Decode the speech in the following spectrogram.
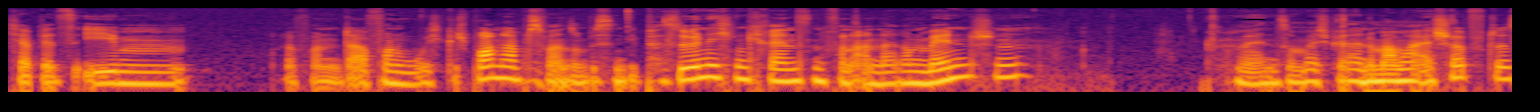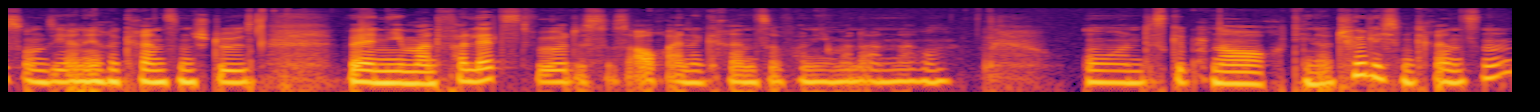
Ich habe jetzt eben oder von davon, wo ich gesprochen habe, das waren so ein bisschen die persönlichen Grenzen von anderen Menschen. Wenn zum Beispiel eine Mama erschöpft ist und sie an ihre Grenzen stößt, wenn jemand verletzt wird, ist das auch eine Grenze von jemand anderem. Und es gibt noch die natürlichen Grenzen.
